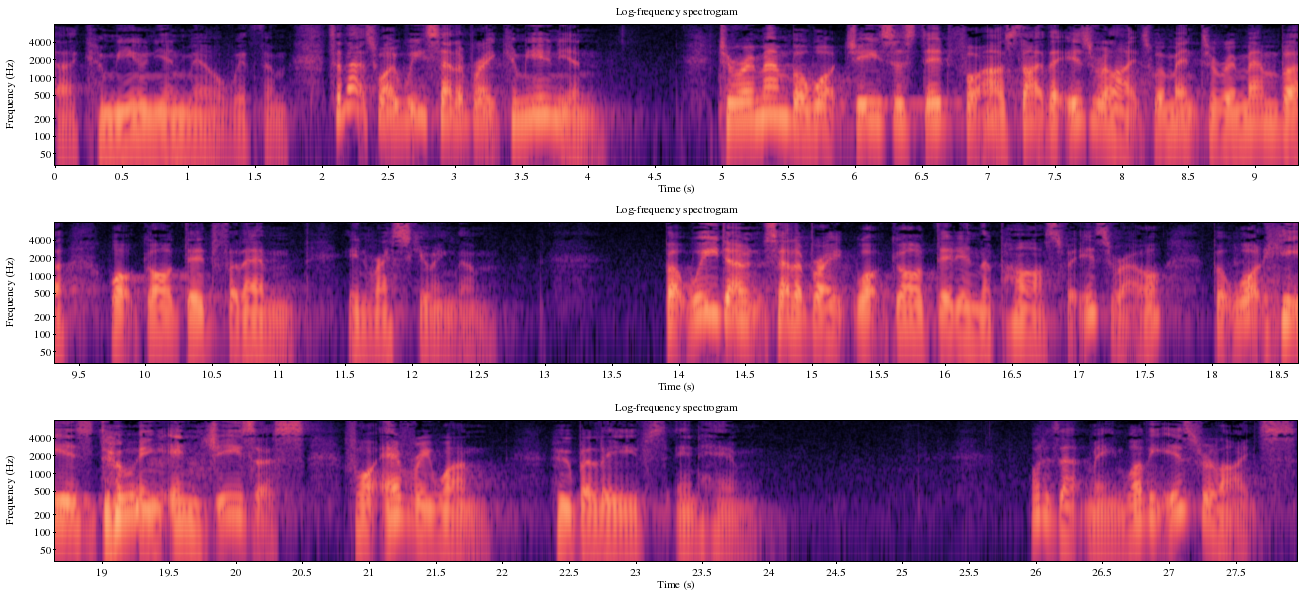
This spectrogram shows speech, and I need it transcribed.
uh, communion meal with them. So that's why we celebrate communion. To remember what Jesus did for us, like the Israelites were meant to remember what God did for them in rescuing them. But we don't celebrate what God did in the past for Israel, but what he is doing in Jesus for everyone who believes in him. What does that mean? Well, the Israelites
